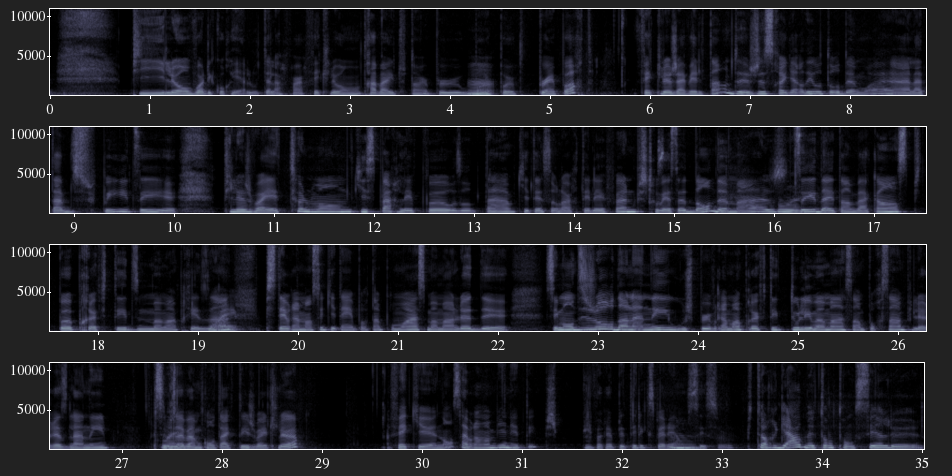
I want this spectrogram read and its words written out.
Puis là, on voit des courriels ou telle affaire. Fait que là, on travaille tout un peu ou Mm. peu, peu importe. Fait que là, j'avais le temps de juste regarder autour de moi à la table du souper, tu sais. Puis là, je voyais tout le monde qui se parlait pas aux autres tables, qui étaient sur leur téléphone. Puis je trouvais ça donc dommage, Ouais. tu sais, d'être en vacances puis de pas profiter du moment présent. Ouais. Puis c'était vraiment ça qui était important pour moi à ce moment-là. de C'est mon 10 jours dans l'année où je peux vraiment profiter de tous les moments à 100 puis le reste de l'année, si Ouais. vous avez à me contacter, je vais être là. Fait que non, ça a vraiment bien été. Puis je, je vais répéter l'expérience, Mm. c'est sûr. Puis tu regardes, mettons, ton ciel. euh,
